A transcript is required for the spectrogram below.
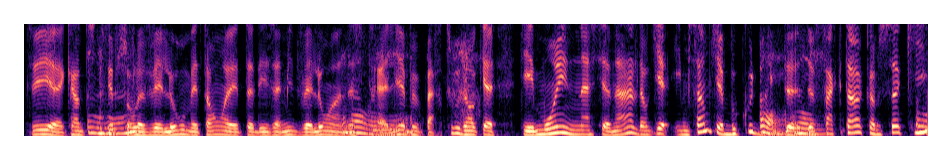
sais, euh, quand tu tripes Mhm. sur le vélo, mettons, tu as des amis de vélo en Ah Australie, un peu partout. Donc, tu es moins national. Donc, il, me semble qu'il y a beaucoup de, facteurs comme ça qui,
